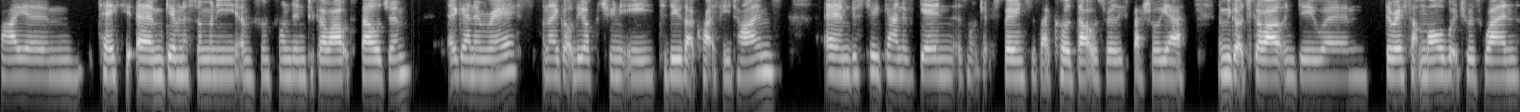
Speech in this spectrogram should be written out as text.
by um, take, um, giving us some money and some funding to go out to Belgium again in race. And I got the opportunity to do that quite a few times. Um, just to kind of gain as much experience as I could. That was really special, yeah. And we got to go out and do um, the race at Mol, which was when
